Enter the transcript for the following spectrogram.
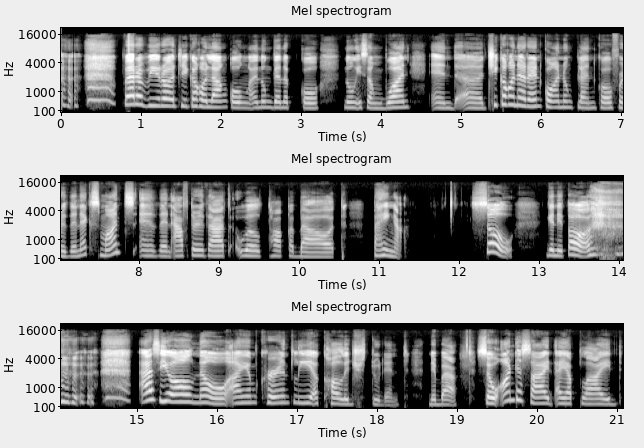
Pero biro, chika ko lang kung anong ganap ko nung isang buwan. And uh, chika ko na rin kung anong plan ko for the next months. And then after that, we'll talk about pahinga. So, ganito. As you all know, I am currently a college student, 'di ba? So on the side, I applied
